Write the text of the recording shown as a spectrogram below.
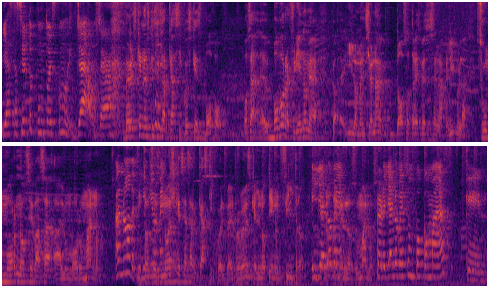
y hasta cierto punto es como de ya, o sea, Pero es que no es que sea sarcástico, es que es bobo. O sea, eh, bobo refiriéndome a, y lo menciona dos o tres veces en la película, su humor no se basa al humor humano. Ah no, definitivamente. Entonces no es que sea sarcástico, el, el problema es que él no tiene un filtro y ya que lo lo ves, tienen los humanos. pero ya lo ves un poco más que en,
